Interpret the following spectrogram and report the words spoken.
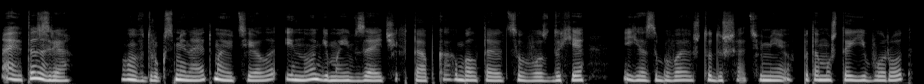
А это зря. Он вдруг сминает мое тело, и ноги мои в заячьих тапках болтаются в воздухе, и я забываю, что дышать умею, потому что его рот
